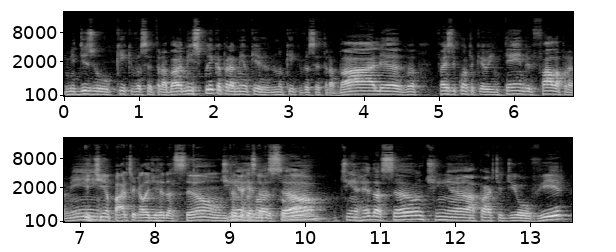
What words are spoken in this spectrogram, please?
me diz o que, que você trabalha, me explica para mim o que, no que, que você trabalha, faz de conta que eu entendo e fala para mim. E tinha parte aquela de redação, Tinha interpretação redação, textual. tinha redação, tinha a parte de ouvir,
